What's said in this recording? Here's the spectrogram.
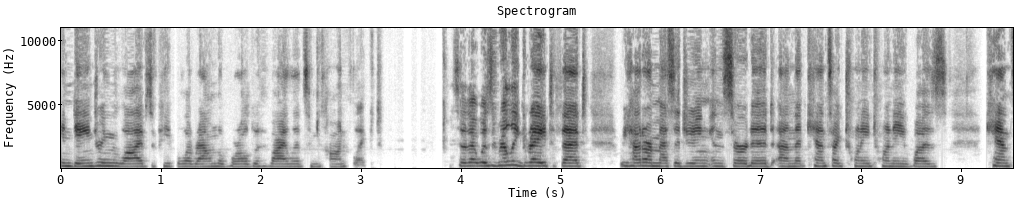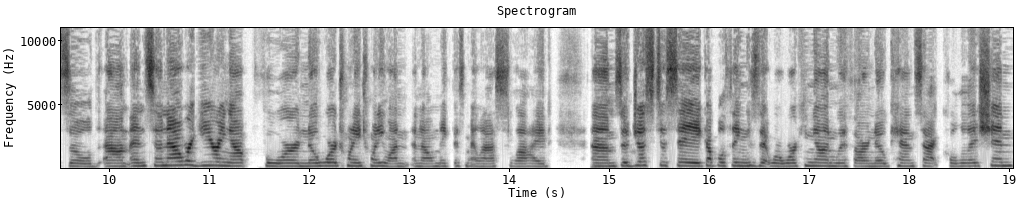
endangering the lives of people around the world with violence and conflict. So that was really great that we had our messaging inserted and that CANSEC 2020 was canceled. Um, and so now we're gearing up for No War 2021, and I'll make this my last slide. Um, so just to say a couple things that we're working on with our No CANSEC coalition.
